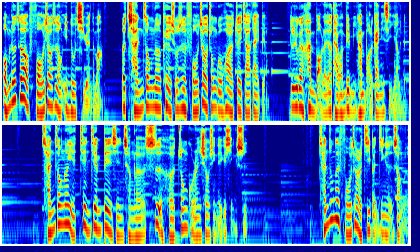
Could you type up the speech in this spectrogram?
我们都知道佛教是从印度起源的嘛，而禅宗呢，可以说是佛教中国化的最佳代表，这就跟汉堡来到台湾变米汉堡的概念是一样的。禅宗呢，也渐渐变形成了适合中国人修行的一个形式。禅宗在佛教的基本精神上呢，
